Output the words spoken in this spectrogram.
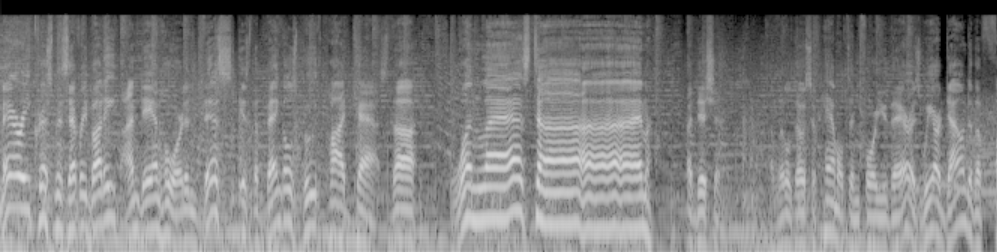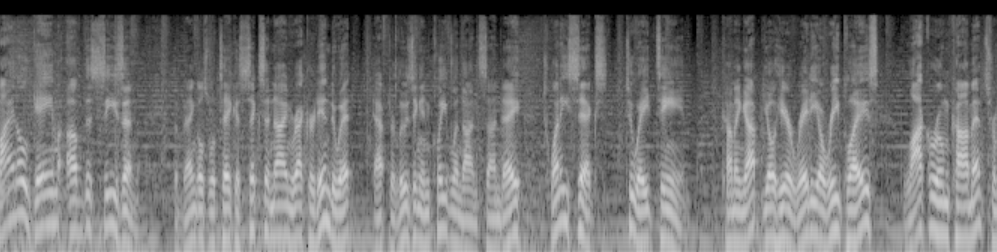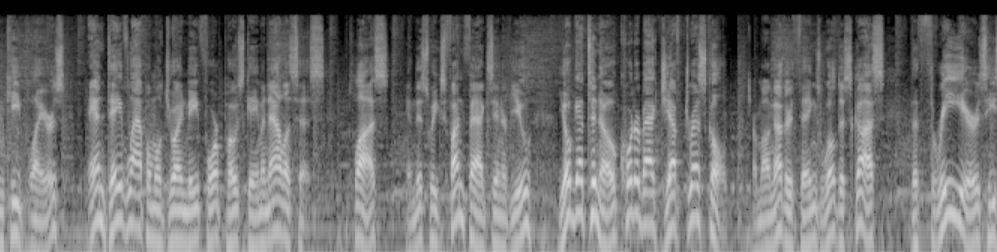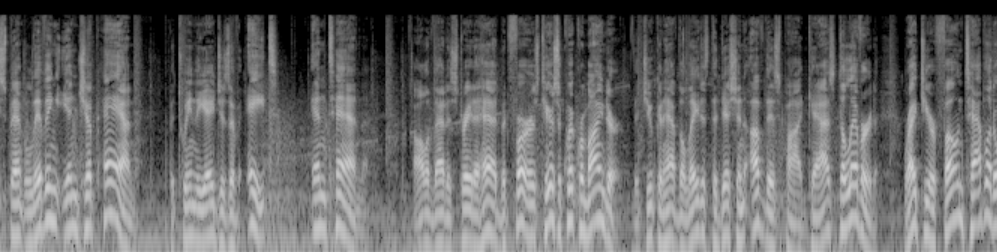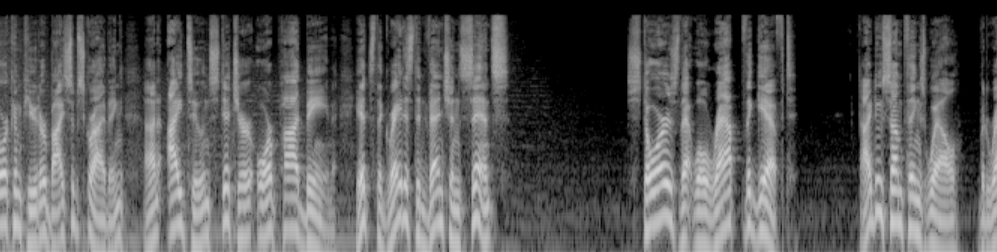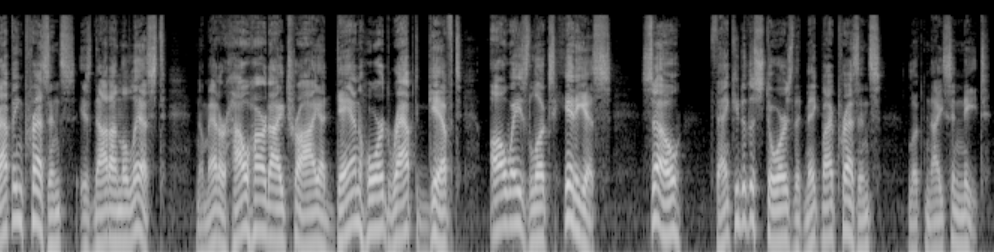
Merry Christmas, everybody. I'm Dan Hoard, and this is the Bengals Booth Podcast, the One Last Time edition. A little dose of Hamilton for you there as we are down to the final game of the season. The Bengals will take a 6 9 record into it after losing in Cleveland on Sunday, 26 to 18. Coming up, you'll hear radio replays, locker room comments from key players, and Dave Lapham will join me for post game analysis. Plus, in this week's Fun Facts interview, you'll get to know quarterback Jeff Driskel. Among other things, we'll discuss the three years he spent living in Japan between the ages of 8 and 10. All of that is straight ahead, but first, here's a quick reminder that you can have the latest edition of this podcast delivered right to your phone, tablet, or computer by subscribing on iTunes, Stitcher, or Podbean. It's the greatest invention since stores that will wrap the gift. I do some things well, but wrapping presents is not on the list. No matter how hard I try, a Dan Hoard wrapped gift always looks hideous. So, thank you to the stores that make my presents look nice and neat.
